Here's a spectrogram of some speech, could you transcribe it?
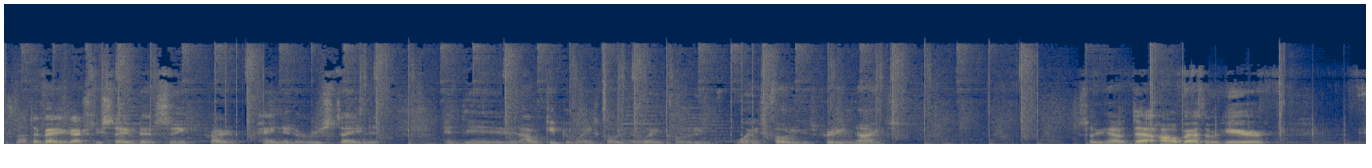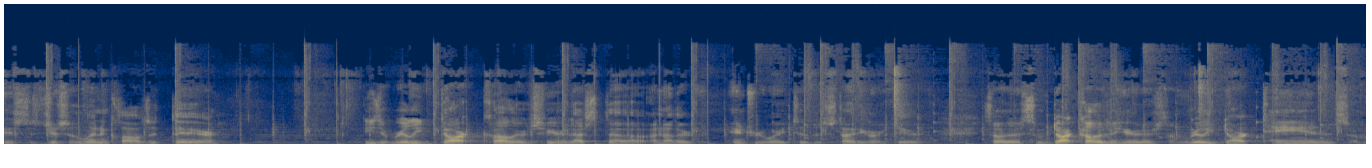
it's not that bad. You can actually save that sink, probably paint it or restain it. And then I would keep the wainscoting. The wainscoting, wainscoting is pretty nice. So you have that hall bathroom here. This is just a linen closet there. These are really dark colors here. That's the another entryway to the study right there. So there's some dark colors in here. There's some really dark tans, some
